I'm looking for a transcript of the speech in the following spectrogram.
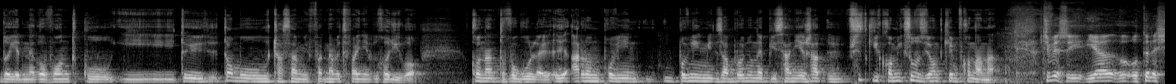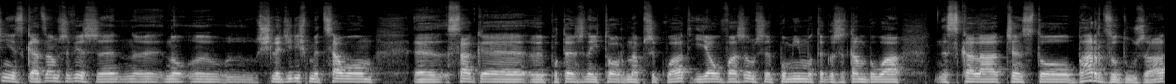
do jednego wątku i to, to mu czasami nawet fajnie wychodziło. Conan to w ogóle. Y, Aaron powinien, powinien mieć zabronione pisanie wszystkich komiksów z wyjątkiem Conana. Czy wiesz, ja o tyle się nie zgadzam, że wiesz, że no, y, śledziliśmy całą e, sagę e, potężnej Thor na przykład i ja uważam, że pomimo tego, że tam była skala często bardzo duża,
